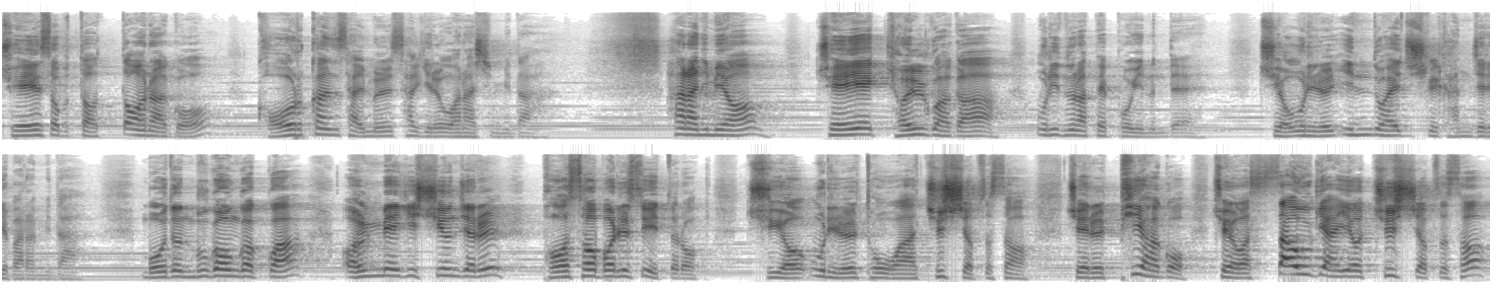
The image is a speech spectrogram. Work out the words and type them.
죄에서부터 떠나고 거룩한 삶을 살기를 원하십니다. 하나님이여 죄의 결과가 우리 눈앞에 보이는데 주여 우리를 인도하여 주시길 간절히 바랍니다. 모든 무거운 것과 얽매기 쉬운 죄를 벗어버릴 수 있도록 주여 우리를 도와 주시옵소서. 죄를 피하고 죄와 싸우게 하여 주시옵소서.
